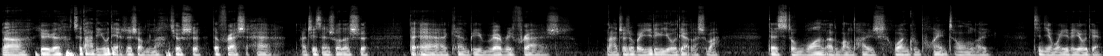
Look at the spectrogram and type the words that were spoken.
那有一个最大的优点是什么呢？就是 the fresh air。那之前说的是 the air can be very fresh。那这是唯一的一个优点了，是吧 ？that's the one advantage, one good point only，仅仅唯一的优点。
